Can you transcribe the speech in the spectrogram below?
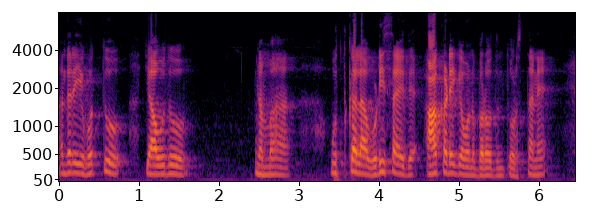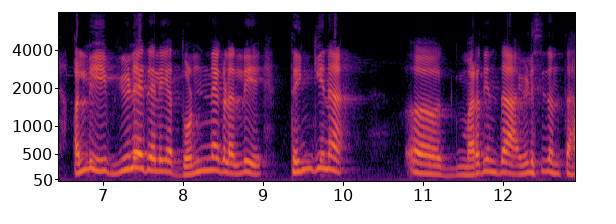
ಅಂದರೆ ಈ ಹೊತ್ತು ಯಾವುದು ನಮ್ಮ ಉತ್ಕಲ ಒಡಿಸಾ ಇದೆ, ಆ ಕಡೆಗೆ ಅವನು ಬರೋದನ್ನು ತೋರಿಸ್ತಾನೆ. ಅಲ್ಲಿ ವೀಳೆದೆಲೆಯ ದೊಣ್ಣೆಗಳಲ್ಲಿ ತೆಂಗಿನ ಮರದಿಂದ ಇಳಿಸಿದಂತಹ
